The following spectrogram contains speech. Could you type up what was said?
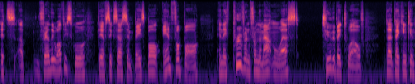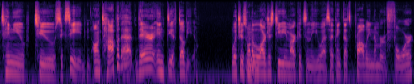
it's a fairly wealthy school. They have success in baseball and football, and they've proven from the Mountain West to the Big 12 that they can continue to succeed. On top of that, they're in DFW, which is one of the Mhm. largest TV markets in the US. I think that's probably number 4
